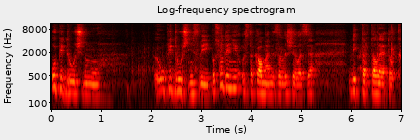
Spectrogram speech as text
у підручному, у підручній своїй посудині. Ось така в мене залишилася від тарталеток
